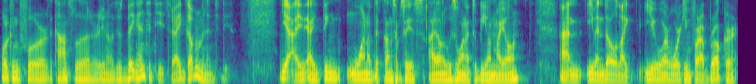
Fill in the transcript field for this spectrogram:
working for the consulate or you know just big entities, right? Government entities. Yeah, I, I think one of the concepts is I always wanted to be on my own, and even though like you are working for a broker,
